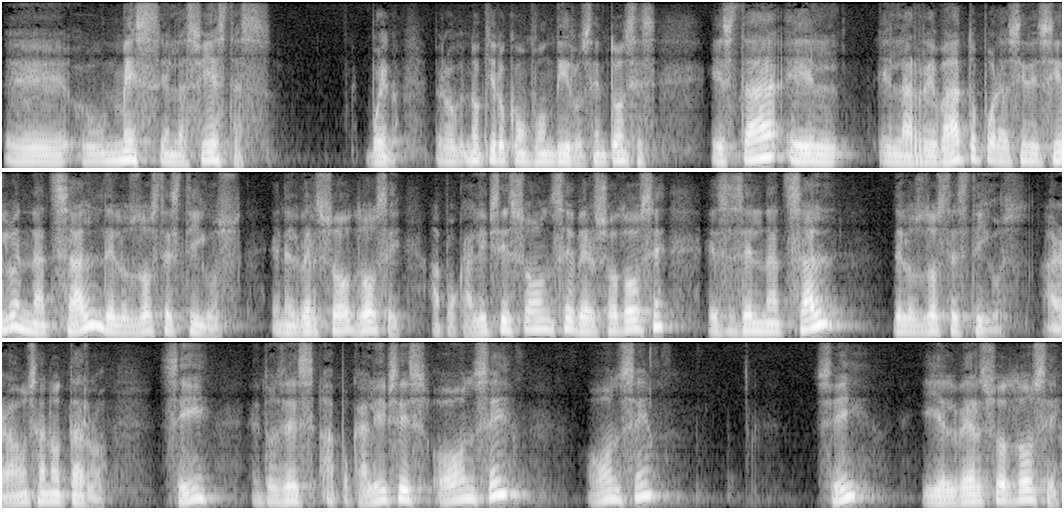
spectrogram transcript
eh, un mes en las fiestas. Bueno, pero no quiero confundirlos. Entonces, está el, el arrebato, por así decirlo, en Natsal de los dos testigos, en el verso 12. Apocalipsis 11, verso 12, ese es el Natsal de los dos testigos. Ahora vamos a anotarlo. ¿Sí? Entonces, Apocalipsis 11, 11, ¿sí? Y el verso 12.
